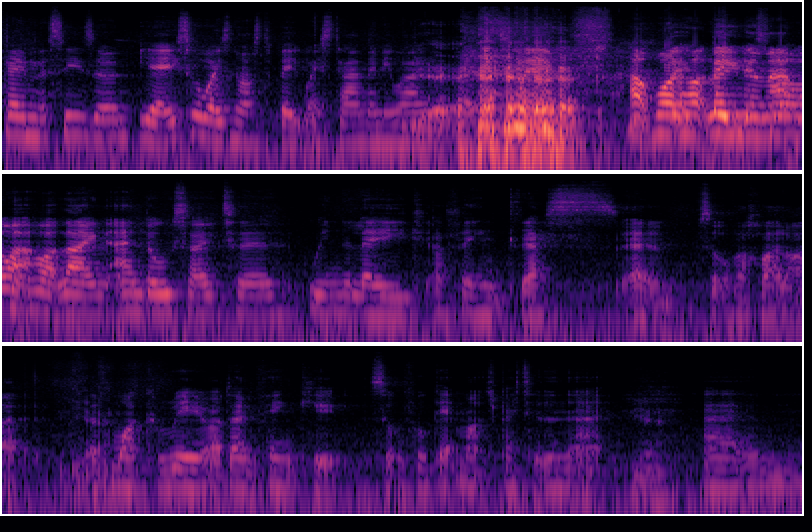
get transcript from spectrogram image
game of the season Yeah, it's always nice to beat West Ham anyway. Yeah. But, um, at White Hart Lane as them at. White Hart Lane and also to win the league. I think that's um, sort of a highlight Yeah. of my career. I don't think it sort of will get much better than that. Yeah. Um,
